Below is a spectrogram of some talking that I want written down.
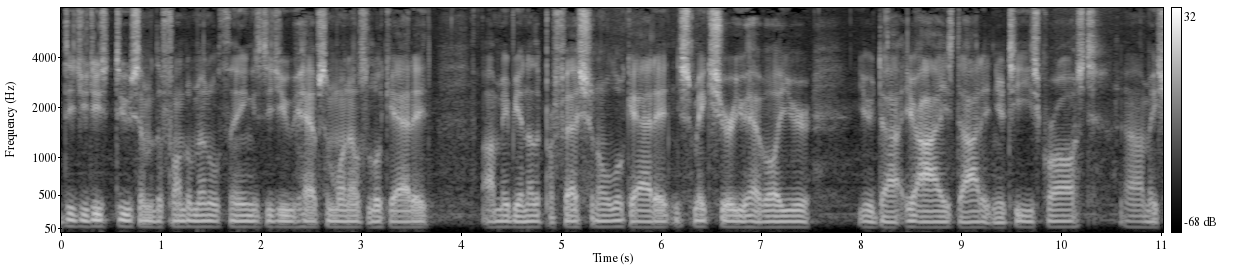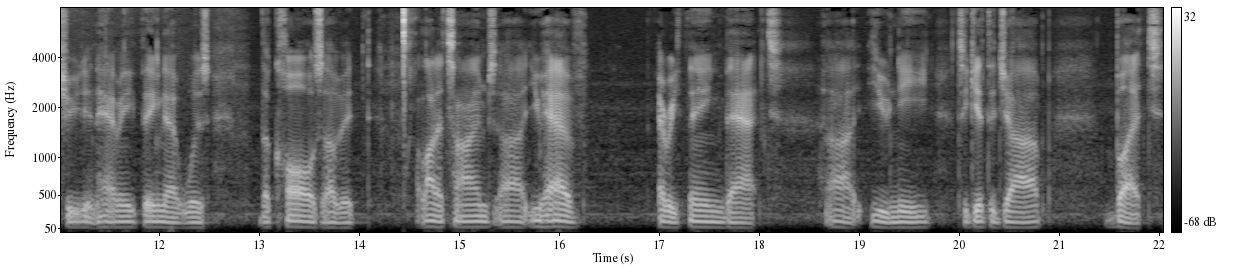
Did you just do some of the fundamental things? Did you have someone else look at it? uh, maybe another professional look at it. And just make sure you have all your your dot your I's dotted and your T's crossed. Uh, make sure you didn't have anything that was the cause of it. A lot of times uh, you have everything that uh, you need to get the job, but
